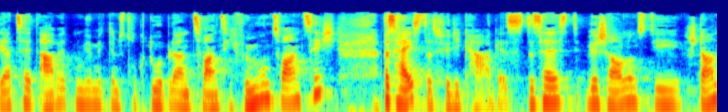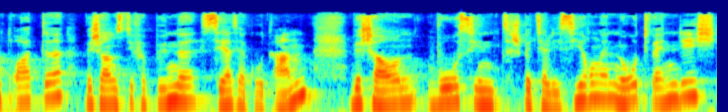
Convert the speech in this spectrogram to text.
derzeit arbeiten wir mit dem Strukturplan 2025. Was heißt das für die Kages? Das heißt, wir schauen uns die Standorte, wir schauen uns die Verbünde sehr, sehr gut an. Wir schauen, wo sind Spezialisierungen notwendig,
